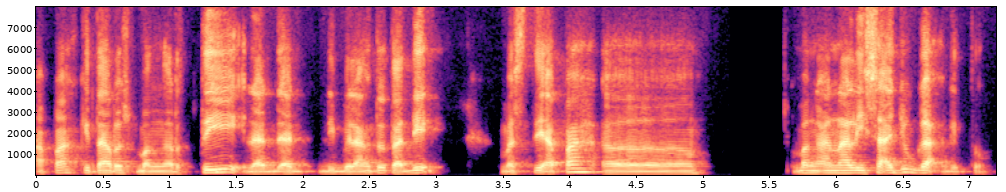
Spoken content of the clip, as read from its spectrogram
apa kita harus mengerti dan, dan dibilang tuh tadi mesti apa eh, menganalisa juga gitu.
